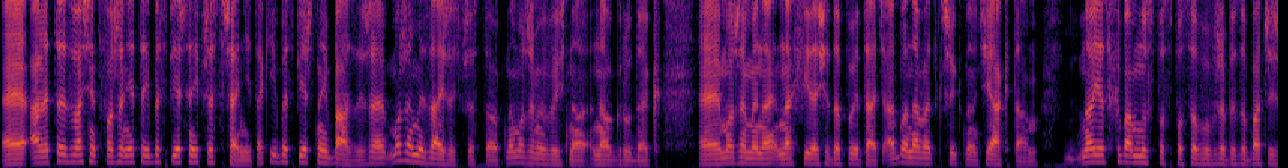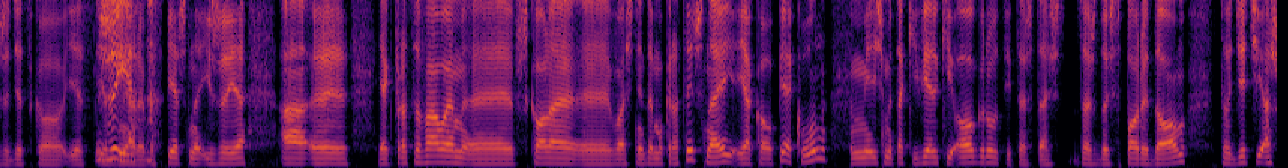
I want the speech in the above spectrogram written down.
e, ale to jest właśnie tworzenie tej bezpiecznej przestrzeni, takiej bezpiecznej bazy, że możemy zajrzeć przez to okno, możemy wyjść na, na ogródek, e, możemy na, na chwilę się dopytać, albo nawet krzyknąć, jak tam. No jest chyba mnóstwo sposobów, żeby zobaczyć, że dziecko jest, jest w Żyje. miarę bezpieczne i żyje. A jak pracowałem w szkole właśnie demokratycznej jako opiekun, mieliśmy taki wielki ogród i też, też, też dość spory dom, to dzieci aż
